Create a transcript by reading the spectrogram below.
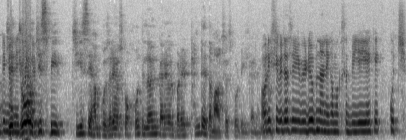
जो जिस भी चीज़ से हम गुजरे हैं उसको खुद लर्न करें और बड़े ठंडे दिमाग से उसको डील करें और इसी वजह से ये वीडियो बनाने का मकसद भी यही है कि कुछ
